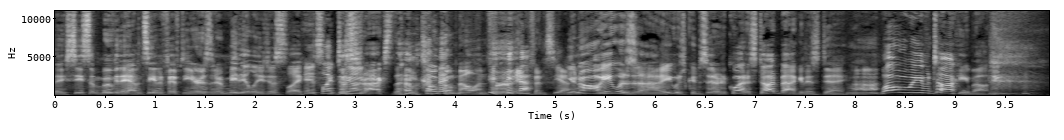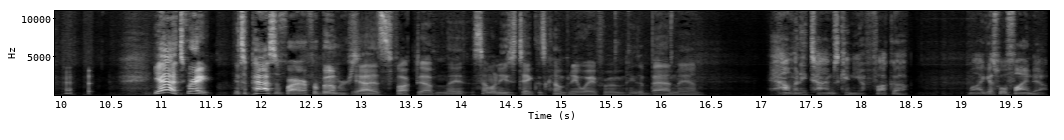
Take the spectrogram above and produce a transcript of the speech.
they see some movie they haven't seen in 50 years, and immediately just like It's like distracts them. Cocomelon for infants. Yeah. You know, he was uh, he was considered quite a stud back in his day. Uh-huh. What were we even talking about? yeah, it's great. It's a pacifier for boomers. yeah, it's fucked up. They, someone needs to take this company away from him. He's a bad man. How many times can you fuck up? Well, I guess we'll find out.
